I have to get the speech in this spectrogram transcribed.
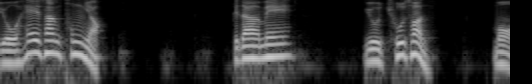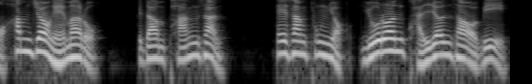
요 해상풍력, 그 다음에 요 조선, 뭐 함정 MRO, 그 다음 방산, 해상풍력 요런 관련 사업이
